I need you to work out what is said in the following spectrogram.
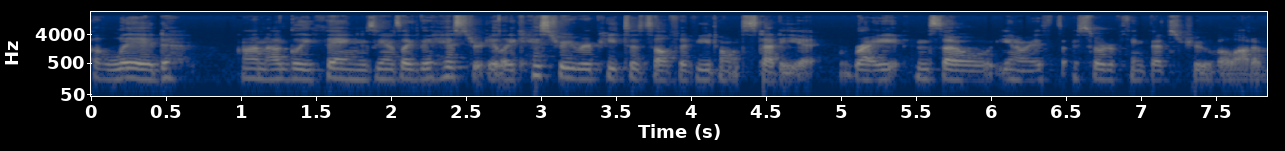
a lid on ugly things. You know, it's like the history, like history repeats itself if you don't study it, right? And so, you know, I, I sort of think that's true of a lot of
